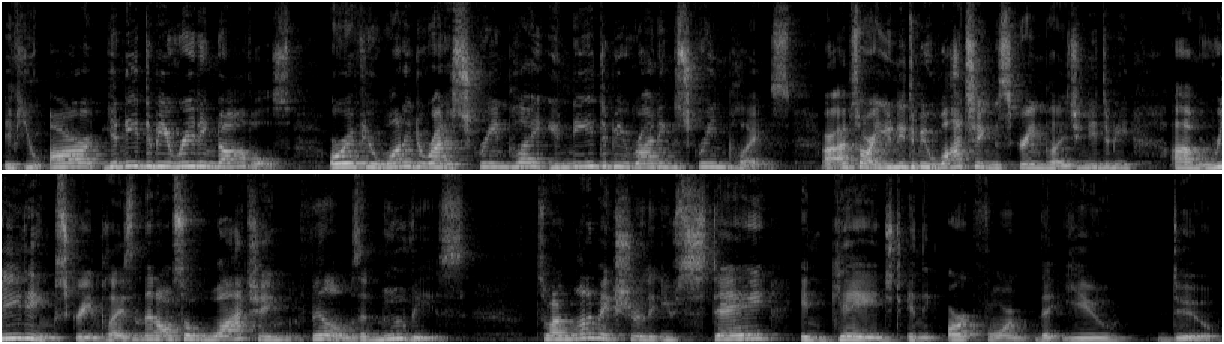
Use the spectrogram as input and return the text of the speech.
If you are, you need to be reading novels. Or if you're wanting to write a screenplay, you need to be writing screenplays. Or I'm sorry, you need to be watching screenplays. You need to be um, reading screenplays and then also watching films and movies. So I want to make sure that you stay engaged in the art form that you do.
